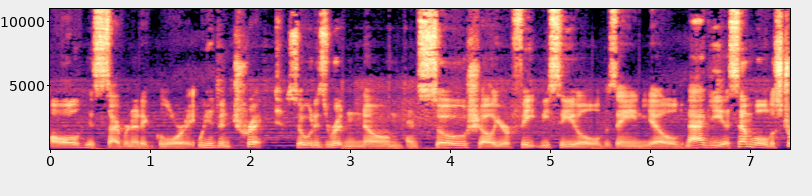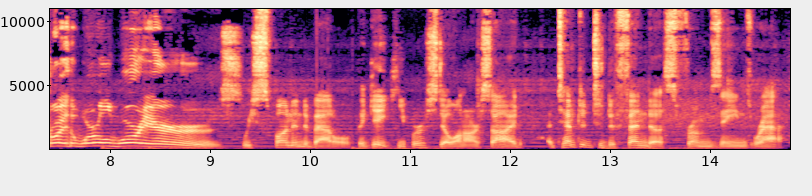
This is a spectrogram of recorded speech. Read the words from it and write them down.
all his cybernetic glory. We had been tricked, so it is written, Gnome, and so shall your fate be sealed, Zane yelled. Maggie, assemble, destroy the world warriors! We spun into battle. The gatekeeper, still on our side, attempted to defend us from Zane's wrath.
